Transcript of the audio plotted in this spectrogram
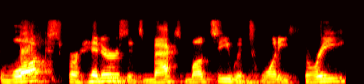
Walks for hitters, it's Max Muncy with 23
